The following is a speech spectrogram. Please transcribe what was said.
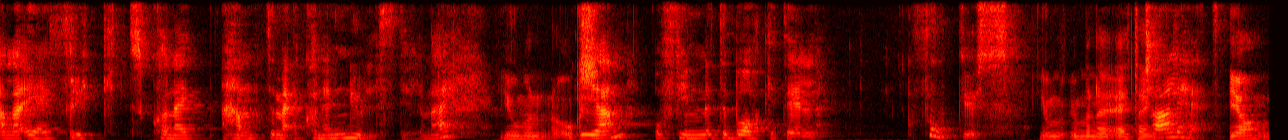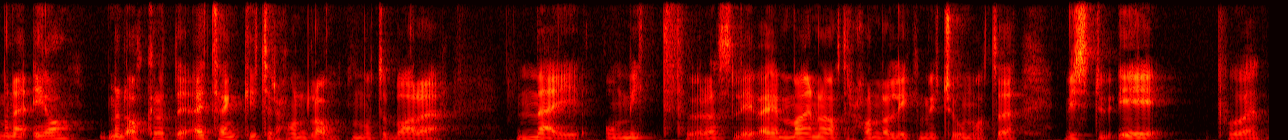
Eller er jeg i frykt? Kan jeg hente meg? Kan jeg nullstille meg Jo, men også igjen? Og finne tilbake til fokus? jo, men jeg, jeg tenker, Kjærlighet? ja, men jeg, ja, men akkurat det. Jeg tenker ikke det handler om på en måte bare meg og mitt følelsesliv. Jeg mener at det handler like mye om at eh, hvis du er på, et,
